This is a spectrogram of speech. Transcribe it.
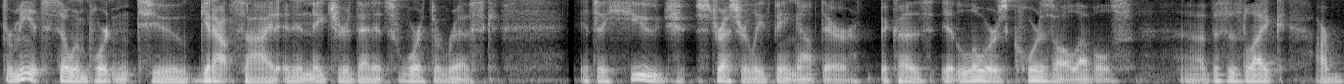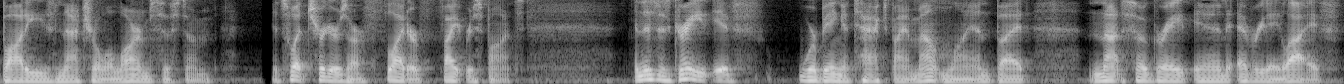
For me, it's so important to get outside and in nature that it's worth the risk. It's a huge stress relief being out there because it lowers cortisol levels. Uh, this is like our body's natural alarm system. It's what triggers our flight or fight response. And this is great if we're being attacked by a mountain lion, but not so great in everyday life.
